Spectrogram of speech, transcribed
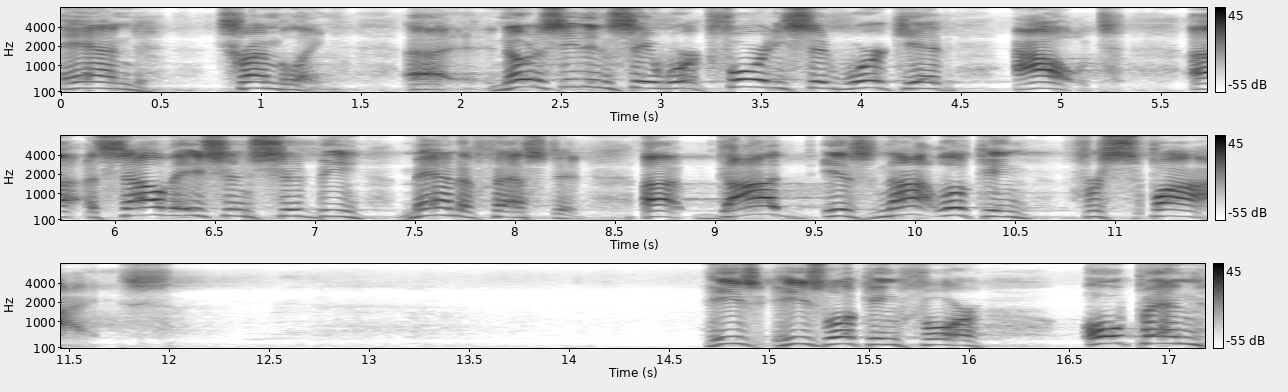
and trembling. Uh, notice he didn't say work for it, he said work it out. Uh, salvation should be manifested. Uh, God is not looking for spies. He's, he's looking for open,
